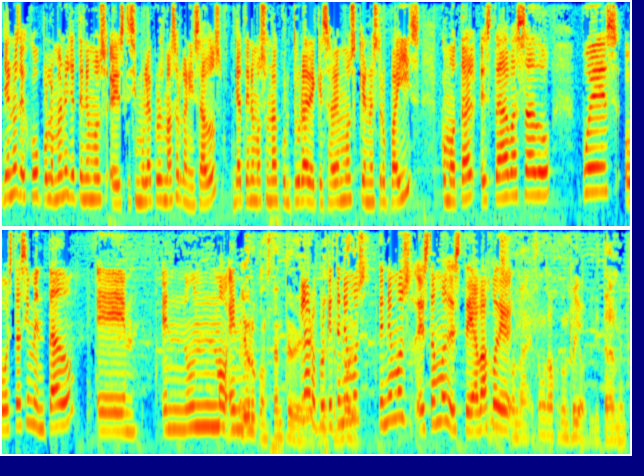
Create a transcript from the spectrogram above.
Ya nos dejó, por lo menos ya tenemos este simulacros más organizados, ya tenemos una cultura de que sabemos que nuestro país como tal está basado, pues, o está cimentado eh, en un en peligro constante de Claro, porque tenemos tenemos estamos este abajo de Zona- estamos abajo de un río, literalmente.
